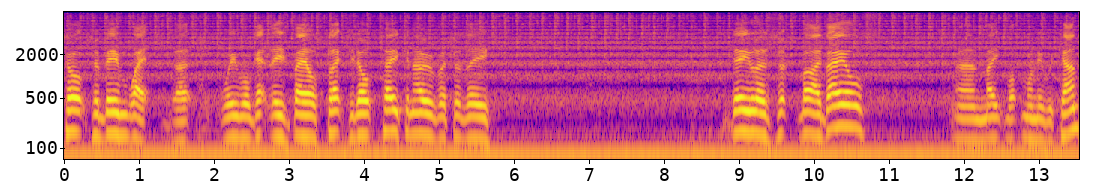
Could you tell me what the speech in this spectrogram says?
talks have been wet, but we will get these bales collected up, taken over to the dealers that buy bales and make what money we can.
